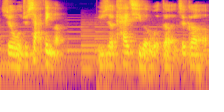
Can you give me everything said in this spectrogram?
所以我就下定了，于是开启了我的这个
